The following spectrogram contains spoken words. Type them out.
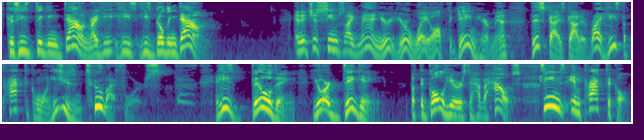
because he's digging down, right? He, he's, he's building down. And it just seems like, man, you're, you're way off the game here, man. This guy's got it right. He's the practical one. He's using two by fours. He's building. You're digging. But the goal here is to have a house. Seems impractical.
